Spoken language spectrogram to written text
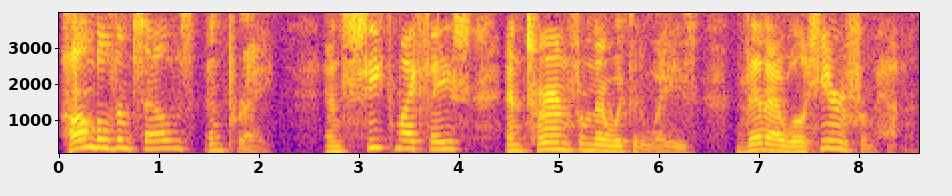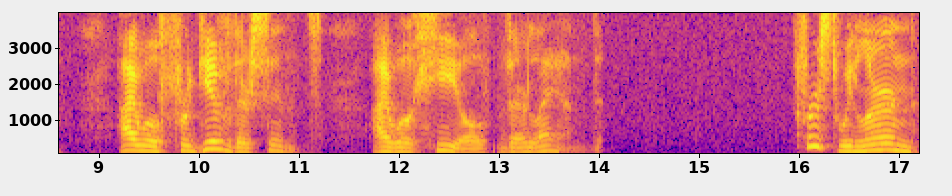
humble themselves and pray, and seek my face and turn from their wicked ways, then I will hear from heaven. I will forgive their sins. I will heal their land. First, we learn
